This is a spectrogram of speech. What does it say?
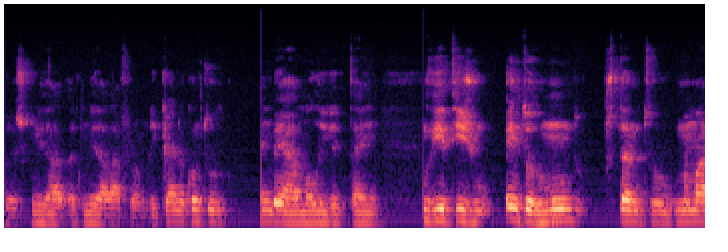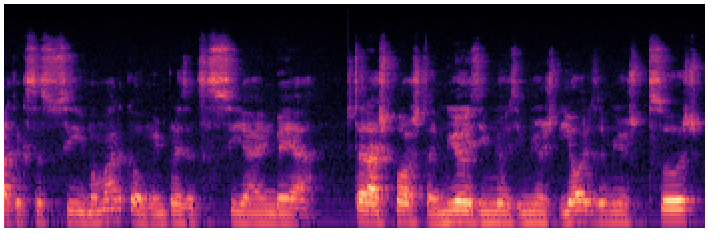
a comunidade, a comunidade afro-americana, contudo a NBA é uma liga que tem mediatismo em todo o mundo, portanto uma marca que se associa uma marca ou uma empresa que se associa à NBA estará exposta a milhões e milhões e milhões de olhos, a milhões de pessoas.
